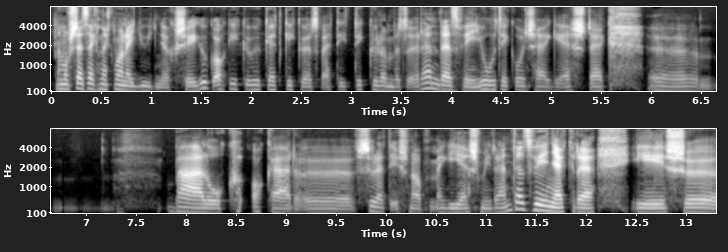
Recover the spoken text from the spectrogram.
Na most ezeknek van egy ügynökségük, akik őket kiközvetítik, különböző rendezvény, jótékonysági estek, bálok, akár ö, születésnap, meg ilyesmi rendezvényekre, és ö,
